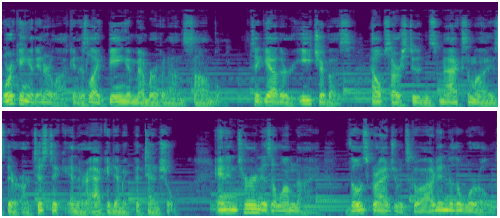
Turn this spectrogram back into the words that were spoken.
Working at Interlochen is like being a member of an ensemble. Together, each of us helps our students maximize their artistic and their academic potential. And in turn, as alumni, those graduates go out into the world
